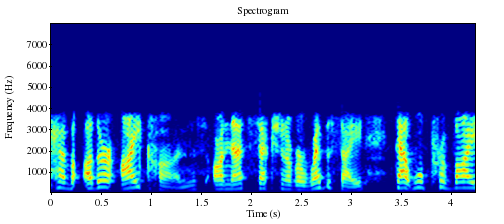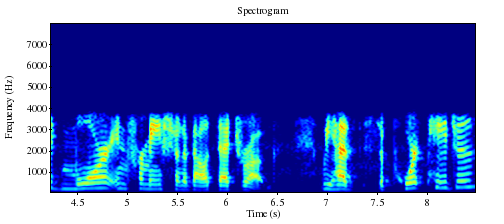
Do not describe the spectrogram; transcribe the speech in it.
have other icons on that section of our website that will provide more information about that drug. We have support pages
